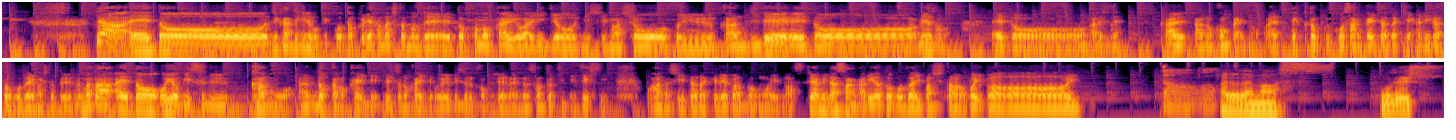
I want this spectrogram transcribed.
じゃあ、えっ、と、時間的にも結構たっぷり話したので、えっ、と、この回は以上にしましょうという感じで、えっ、と、皆様、えっ、と、あれですね。あれ、あの、今回の、えっと、テックトークご参加いただきありがとうございましたというので、また、えっと、お呼びするかも、あどっかの回で、別の回でお呼びするかもしれないので、その時にぜひお話しいただければと思います。じゃあ皆さんありがとうございました。バイバーイ。あーありがとうございます。そうです。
